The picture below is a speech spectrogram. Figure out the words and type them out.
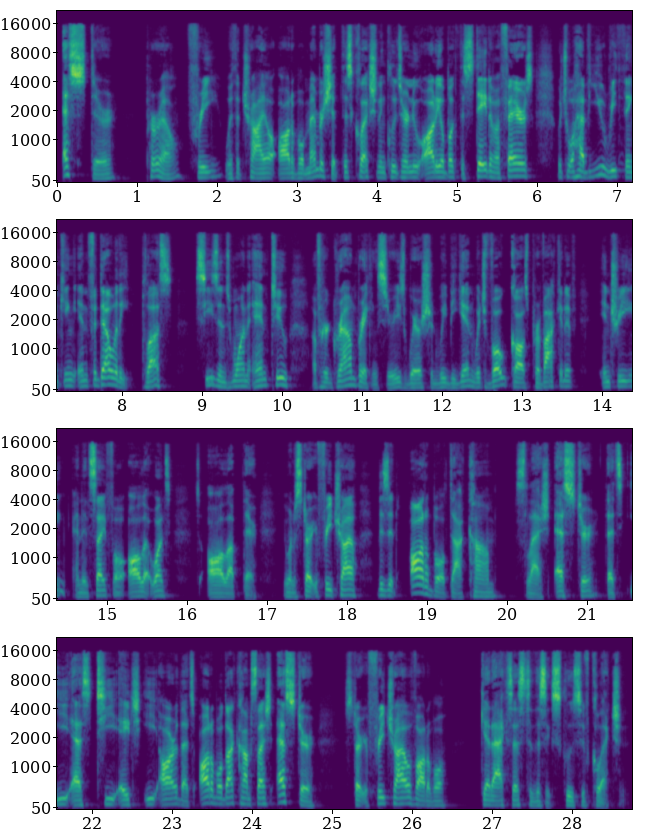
Esther Perel free with a trial Audible membership. This collection includes her new audiobook, The State of Affairs, which will have you rethinking infidelity. Plus, seasons one and two of her groundbreaking series, Where Should We Begin, which Vogue calls provocative, intriguing, and insightful all at once. It's all up there. You want to start your free trial? Visit audible.com slash Esther. That's E S T H E R. That's audible.com slash Esther. Start your free trial of Audible. Get access to this exclusive collection.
